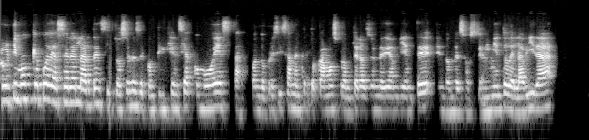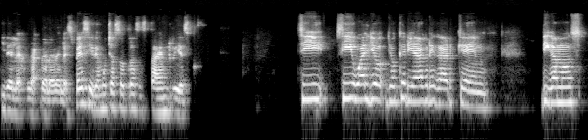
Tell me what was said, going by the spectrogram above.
Por último, ¿qué puede hacer el arte en situaciones de contingencia como esta, cuando precisamente tocamos fronteras de un medio ambiente en donde el sostenimiento de la vida y de la, de la, especie y de muchas otras está en riesgo? Sí, sí, igual yo, yo quería agregar que, digamos,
